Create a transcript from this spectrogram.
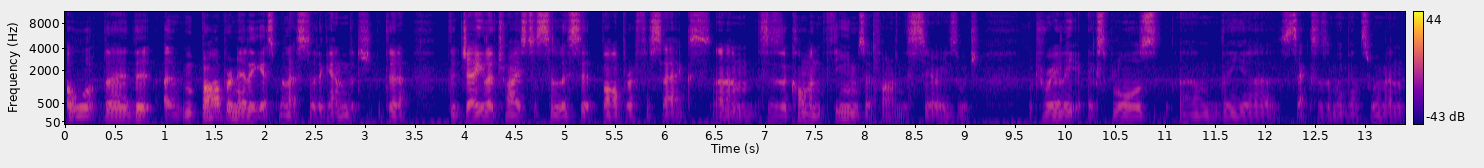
oh, the the uh, Barbara nearly gets molested again. The the the jailer tries to solicit Barbara for sex. Um, this is a common theme so far in this series, which which really explores um, the uh, sexism against women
